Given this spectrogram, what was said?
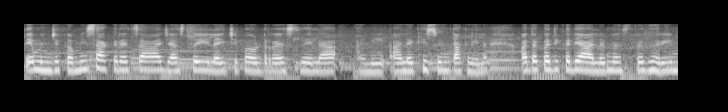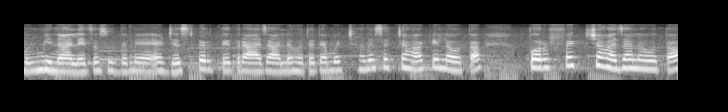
ते म्हणजे कमी साखरेचा जास्त इलायची पावडर असलेला आणि आलं खिसून टाकलेला. आता कधी कधी आलं नसतं घरी मग बिना आल्याचं सुद्धा मी ॲडजस्ट करते. तर आज आलं होतं त्यामुळे छान असा चहा केला होता. परफेक्ट चहा झाला होता.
